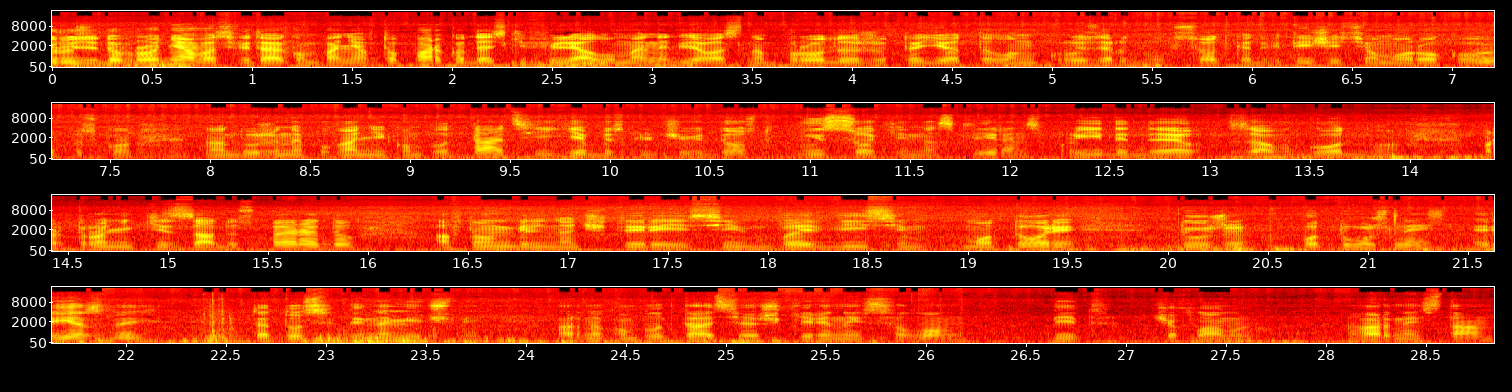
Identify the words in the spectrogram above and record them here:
Друзі, доброго дня! Вас вітає компанія Автопарк, одеський філіал. У мене для вас на продажу Toyota Land Cruiser 200 2007 року випуску на дуже непоганій комплектації. Є безключовий доступ, високий нас кліренс, проїде де завгодно. Парктроніки ззаду спереду. Автомобіль на 4,7 V8 моторі. Дуже потужний, різвий та досить динамічний. Гарна комплектація, шкіряний салон під чохлами гарний стан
